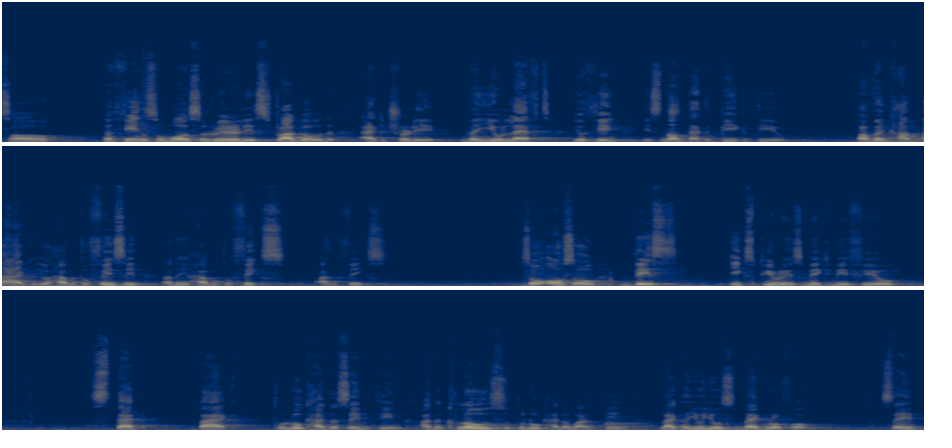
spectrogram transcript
So the things was really struggled actually when you left you think it's not that big deal. But when come back, you have to face it and you have to fix and fix. So also this experience make me feel step back to look at the same thing and close to look at the one thing. Like you use microphone, same.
